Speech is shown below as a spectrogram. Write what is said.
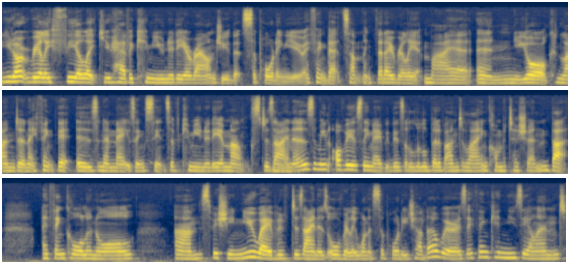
you don't really feel like you have a community around you that's supporting you. I think that's something that I really admire in New York and London. I think there is an amazing sense of community amongst designers. I mean, obviously, maybe there's a little bit of underlying competition, but I think all in all, um, especially new wave of designers, all really want to support each other. Whereas I think in New Zealand,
